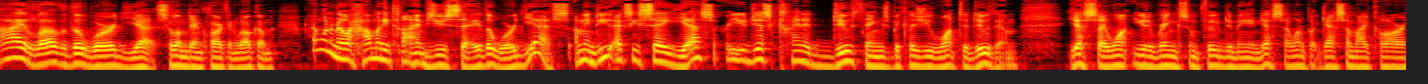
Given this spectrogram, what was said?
I love the word yes. Hello, I'm Dan Clark and welcome. I want to know how many times you say the word yes. I mean, do you actually say yes or you just kind of do things because you want to do them? Yes, I want you to bring some food to me. And yes, I want to put gas in my car.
